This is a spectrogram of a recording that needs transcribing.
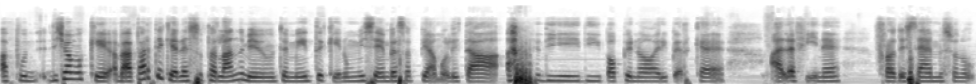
Appunto, diciamo che, vabbè, a parte che adesso parlando mi è venuto in mente che non mi sembra sappiamo l'età di, di Pop e Nori perché alla fine Frodo e Sam sono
